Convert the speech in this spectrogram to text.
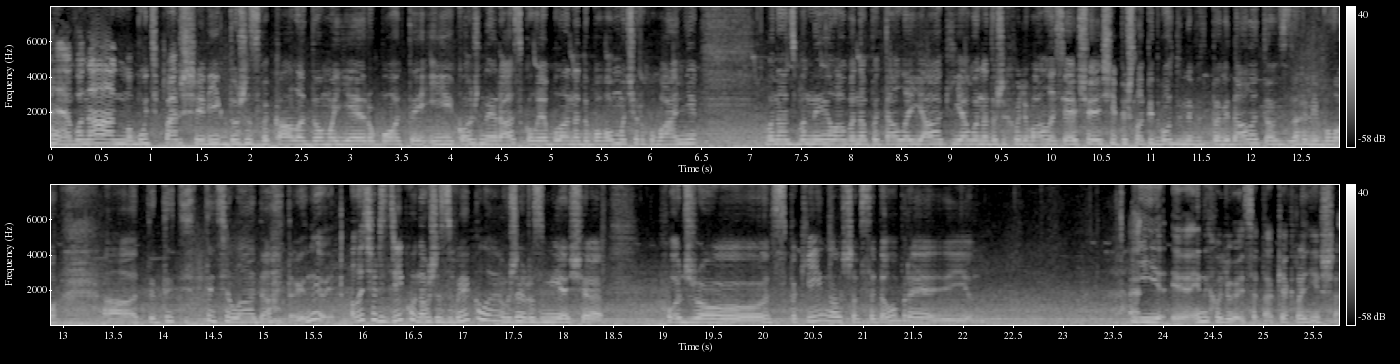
Е, Вона, мабуть, перший рік дуже звикала до моєї роботи, і кожен раз, коли я була на добовому чергуванні, вона дзвонила, вона питала, як я. Вона дуже хвилювалася. Якщо я ще пішла під воду, не відповідала, то взагалі було а, ти, ти, ти, ціла, да. Ну, але через рік вона вже звикла, вже розуміє, що ходжу спокійно, що все добре, і, і, і не хвилюється так, як раніше.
